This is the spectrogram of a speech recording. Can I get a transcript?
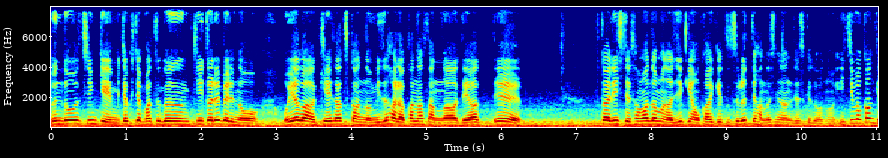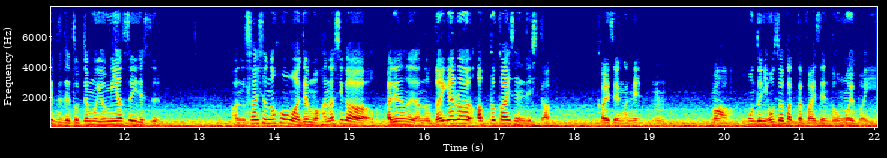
運動神経めちゃくちゃ抜群キートレベルの親が警察官の水原香奈さんが出会って2人してさまざまな事件を解決するって話なんですけどあの1話完結でとても読みやすいです。あの最初の方はでも話があれなのであのダイヤルアップ回線でした。回線がね。うん。まあ本当に遅かった回線と思えばいい。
